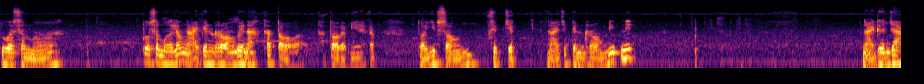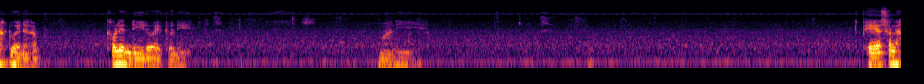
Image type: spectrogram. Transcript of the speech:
ตัวเสมอ ตัวเสมอแล้วหงายเป็นรองด้วยนะ ถ้าต่อถ้าต่อแบบนี้นะครับ ต่อยี่สิบสองสิบเจ็ดหงายจะเป็นรองนิดนิด หงายเดินยากด้วยนะครับ เขาเล่นดีด้วยตัวนี้ มานี่เพซะละ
